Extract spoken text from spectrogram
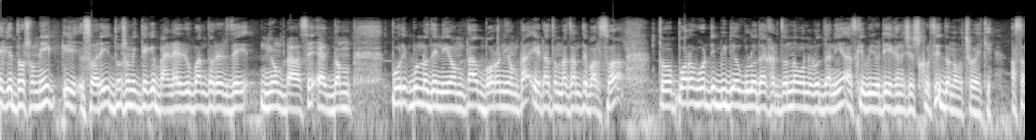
থেকে দশমিক সরি দশমিক থেকে বাইনারি রূপান্তরের যে নিয়মটা আছে, একদম পরিপূর্ণ যে নিয়মটা, বড় নিয়মটা, এটা তোমরা জানতে পারছ। তো পরবর্তী ভিডিওগুলো দেখার জন্য অনুরোধ জানিয়ে আজকে ভিডিওটি এখানে শেষ করছি। ধন্যবাদ সবাইকে। আসসালাম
